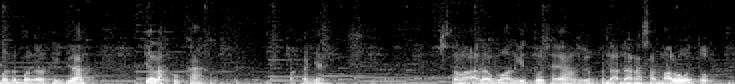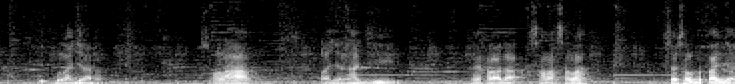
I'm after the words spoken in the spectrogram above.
benar-benar hijrah, dia lakukan. Makanya setelah ada omongan gitu, saya pernah ada rasa malu untuk belajar sholat, belajar ngaji. Saya kalau ada salah-salah, saya selalu bertanya,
